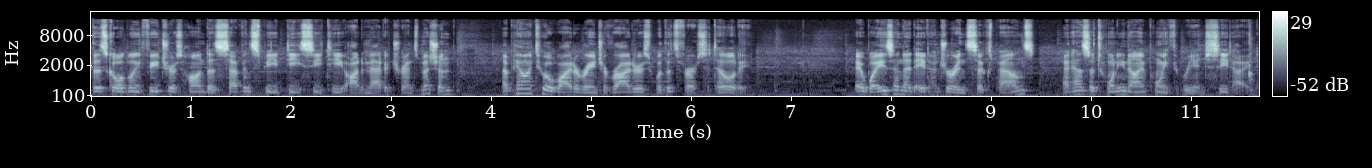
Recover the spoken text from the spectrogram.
This Goldwing features Honda's 7 speed DCT automatic transmission, appealing to a wider range of riders with its versatility. It weighs in at 806 pounds and has a 29.3 inch seat height.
